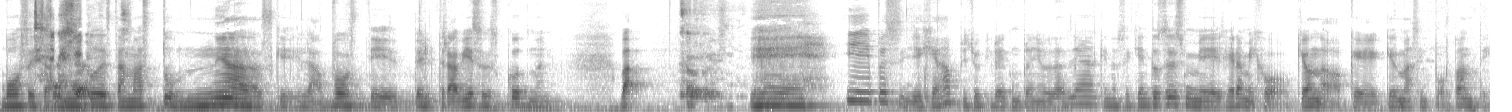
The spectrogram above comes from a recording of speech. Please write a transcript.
Vos, esa moto está más tuneadas que la voz de, del travieso Scottman. Va. Eh, y pues dije, ah, pues yo quiero ir cumpleaños de Adrián, que no sé qué. Entonces mi dijera me dijo, ¿qué onda? ¿Qué, ¿Qué, es más importante?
